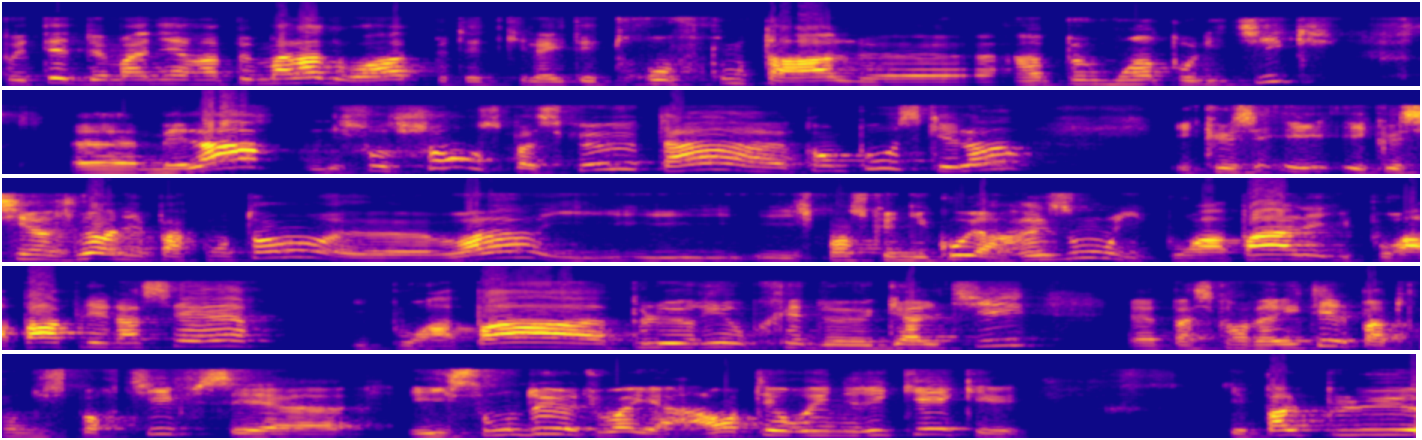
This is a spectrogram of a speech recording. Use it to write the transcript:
peut-être de manière un peu maladroite, peut-être qu'il a été trop frontal, euh, un peu moins politique. Euh, mais là, les choses changent parce que tu as Campos qui est là et que, si un joueur n'est pas content, euh, voilà, il, je pense que Nico a raison, il pourra pas, il pourra pas appeler Nasser, il pourra pas pleurer auprès de Galtier euh, parce qu'en vérité, le patron du sportif, c'est euh, et ils sont deux, tu vois, il y a Antero Henrique qui est, qui est pas le plus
